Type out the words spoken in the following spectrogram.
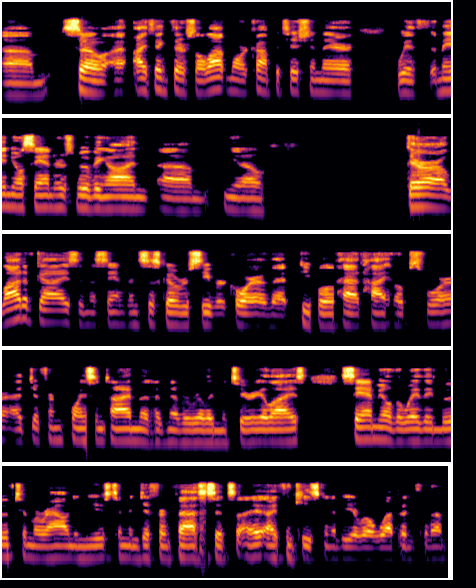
Um, so I, I, think there's a lot more competition there with Emmanuel Sanders moving on. Um, you know, there are a lot of guys in the San Francisco receiver core that people have had high hopes for at different points in time that have never really materialized. Samuel, the way they moved him around and used him in different facets, I, I think he's going to be a real weapon for them.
